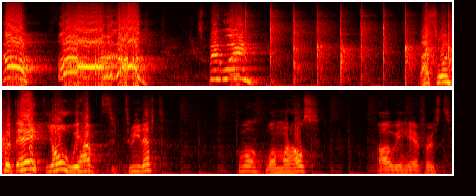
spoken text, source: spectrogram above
Ah! Oh my god! It's big win! That's 1.8! Yo, we have th three left. Come on. One more house. Ah, we're here first.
